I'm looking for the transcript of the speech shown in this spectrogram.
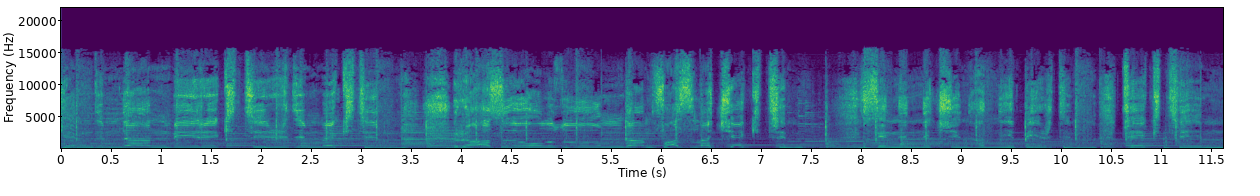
Kendimden biriktirdim ektim Razı olduğumdan fazla çektim. Senin için hani birdim tektim.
